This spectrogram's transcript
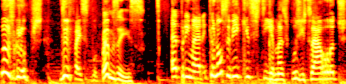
nos grupos de Facebook. Vamos a isso. A primeira, que eu não sabia que existia, mas pelos vistos há rodos,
